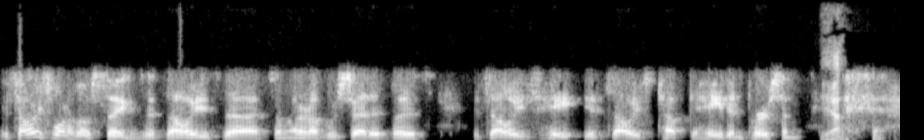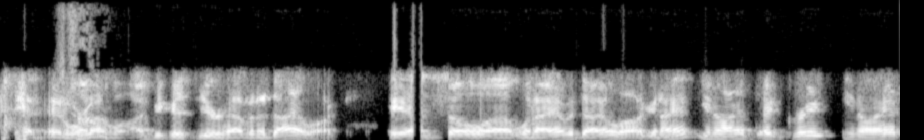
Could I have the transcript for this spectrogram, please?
it's always one of those things. It's always uh, some I don't know who said it, but it's it's always hate. It's always tough to hate in person. Yeah, and one on one because you're having a dialogue. And so uh, when I have a dialogue, and I had, you know, I had a great, you know, I had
